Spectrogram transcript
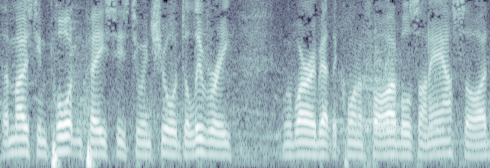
the most important piece is to ensure delivery. We'll worry about the quantifiables on our side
